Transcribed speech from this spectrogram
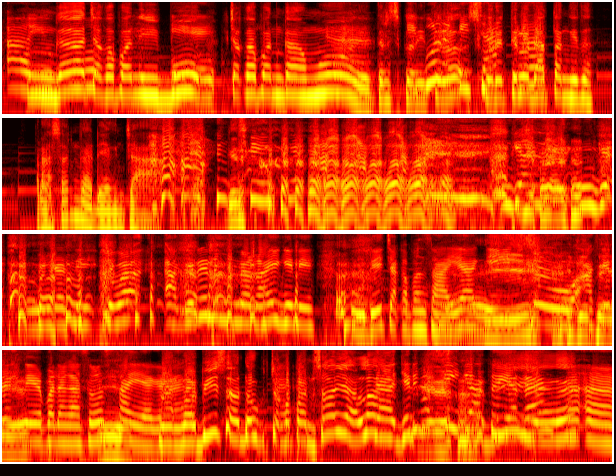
Ah, Enggak ibu, cakapan ibu Iya. Cakapan kamu Nah, Terus security lo, security lo datang gitu Perasaan gak ada yang cakep gitu. enggak enggak, enggak sih. Coba akhirnya dia menengahi gini, udah cakapan saya Iya, gitu. gitu akhirnya ya. daripada nggak selesai ya Loh, kan. nggak bisa dong cakapan saya lah Nah, jadi bertiga tuh ya kan. Iya. Heeh.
